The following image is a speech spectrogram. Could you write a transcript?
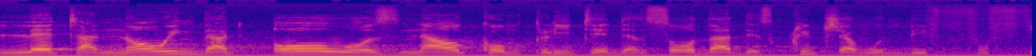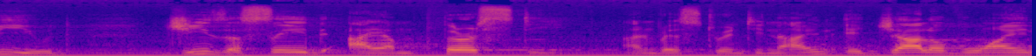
Later, knowing that all was now completed and so that the scripture would be fulfilled, Jesus said, I am thirsty. And verse 29, a jar of wine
